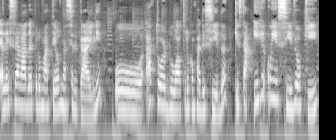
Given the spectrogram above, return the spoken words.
ela é estrelada pelo Matheus Nassergaile, o ator do Alto do Compadecida, que está irreconhecível aqui.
